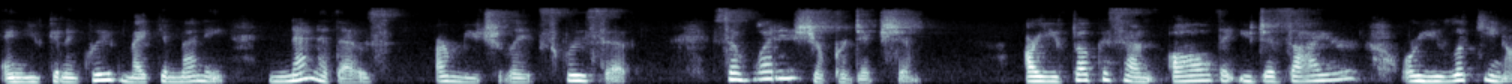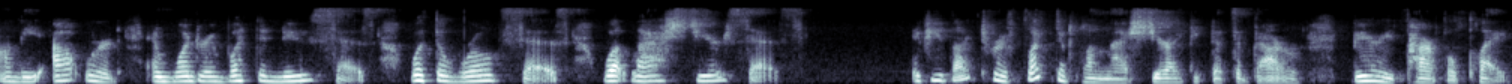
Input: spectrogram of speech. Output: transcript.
And you can include making money. None of those are mutually exclusive. So, what is your prediction? Are you focused on all that you desire, or are you looking on the outward and wondering what the news says, what the world says, what last year says? If you'd like to reflect upon last year, I think that's a very powerful play.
